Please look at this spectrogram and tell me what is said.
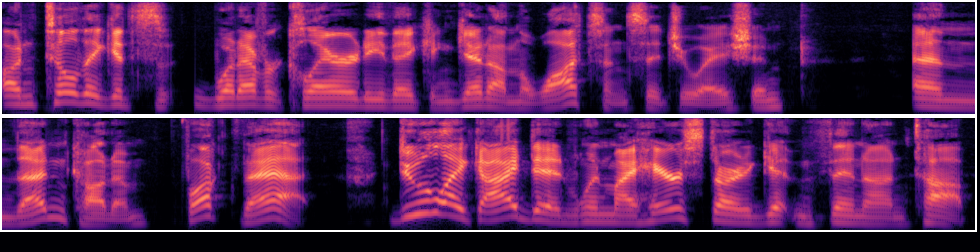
until they get whatever clarity they can get on the Watson situation and then cut him. Fuck that. Do like I did when my hair started getting thin on top.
